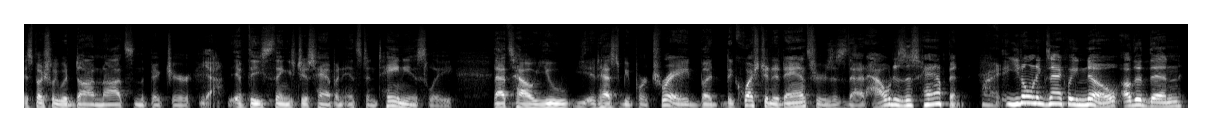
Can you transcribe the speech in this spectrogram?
especially with Don Knotts in the picture. Yeah. if these things just happen instantaneously, that's how you it has to be portrayed. But the question it answers is that how does this happen? Right. You don't exactly know, other than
